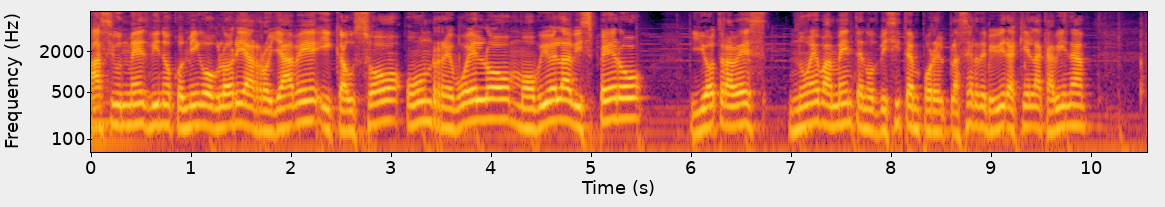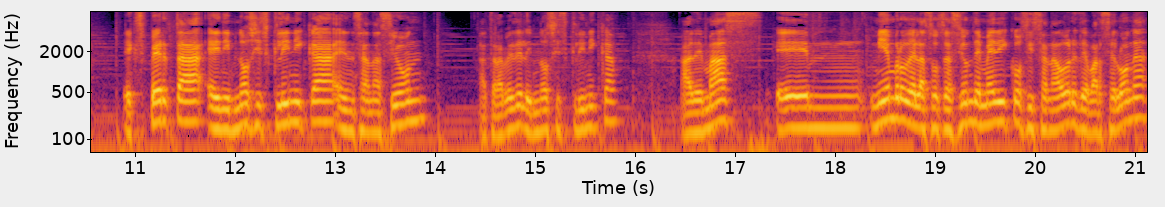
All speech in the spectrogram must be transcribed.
Hace un mes vino conmigo Gloria Arroyave y causó un revuelo, movió el avispero y otra vez nuevamente nos visitan por el placer de vivir aquí en la cabina. Experta en hipnosis clínica, en sanación a través de la hipnosis clínica. Además, eh, miembro de la Asociación de Médicos y Sanadores de Barcelona,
